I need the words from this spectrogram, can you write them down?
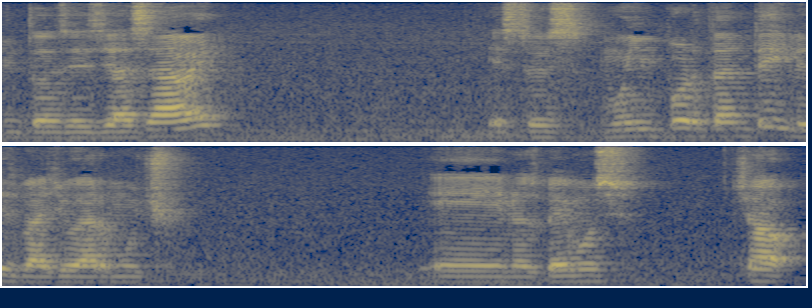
Entonces ya saben, esto es muy importante y les va a ayudar mucho. Eh, nos vemos. Chao.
